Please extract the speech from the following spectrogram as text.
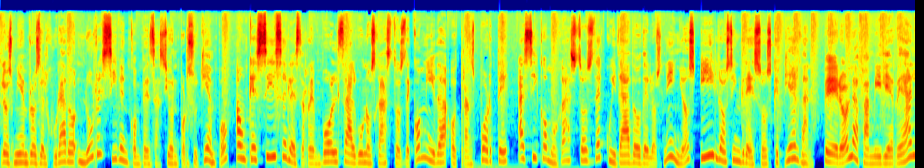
Los miembros del jurado no reciben compensación por su tiempo, aunque sí se les reembolsa algunos gastos de comida o transporte, así como gastos de cuidado de los niños y los ingresos que pierdan. Pero la familia real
